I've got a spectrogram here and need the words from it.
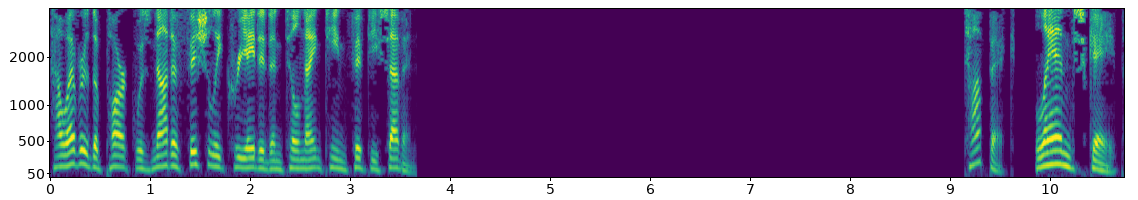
however the park was not officially created until 1957. Topic: Landscape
